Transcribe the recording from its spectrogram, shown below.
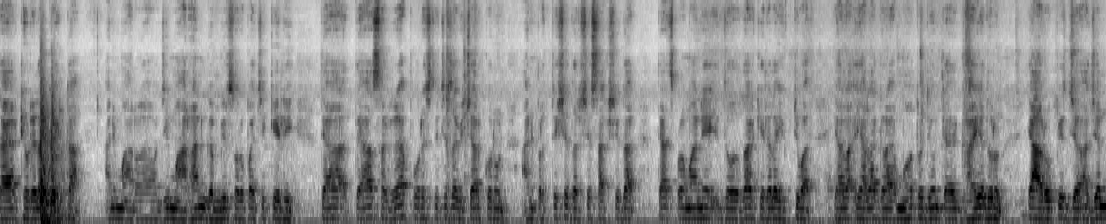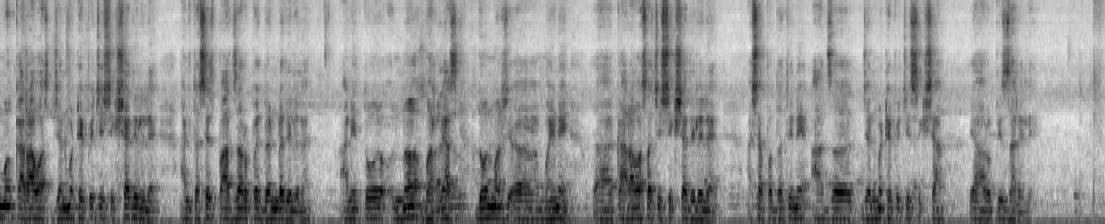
तयार ठेवलेला पेटा आणि मार जी मारहाण गंभीर स्वरूपाची केली त्या त्या सगळ्या परिस्थितीचा विचार करून आणि प्रत्यक्षदर्शी साक्षीदार त्याचप्रमाणे जोरदार केलेला युक्तिवाद याला याला ग्रा महत्त्व देऊन त्या ग्राह्य धरून या आरोपीस ज जन्म कारावास जन्मठेपेची शिक्षा दिलेली आहे आणि तसेच पाच हजार रुपये दंड दिलेला आहे. आणि तो न भरल्यास दोन वर्ष महिने कारावासाची शिक्षा दिलेली आहे. अशा पद्धतीने आज जन्मठेपेची शिक्षा या आरोपीस झालेली आहे.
